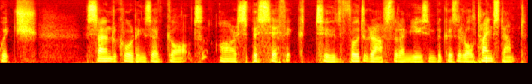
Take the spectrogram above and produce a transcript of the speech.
which sound recordings I've got are specific to the photographs that I'm using because they're all time stamped.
